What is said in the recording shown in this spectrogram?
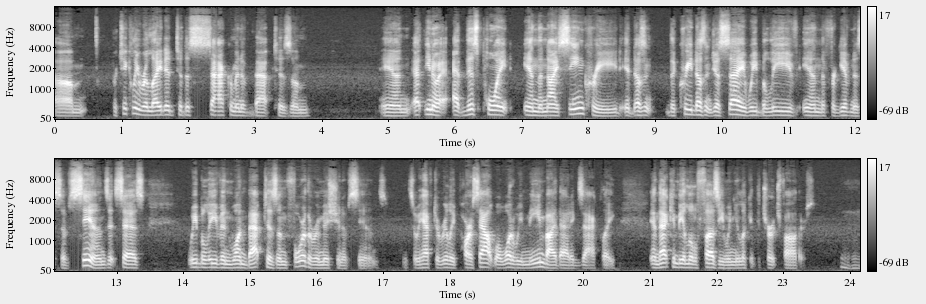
Um, particularly related to the sacrament of baptism And at you know at this point in the Nicene Creed, it doesn't the creed doesn't just say we believe in the forgiveness of sins. It says we believe in one baptism for the remission of sins. And so we have to really parse out well, what do we mean by that exactly? And that can be a little fuzzy when you look at the church fathers. Mm-hmm.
